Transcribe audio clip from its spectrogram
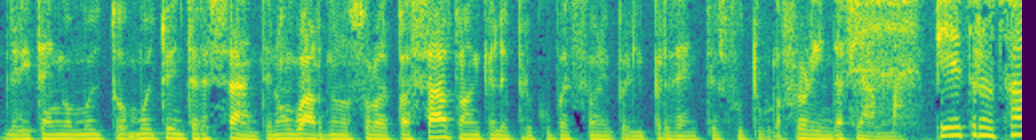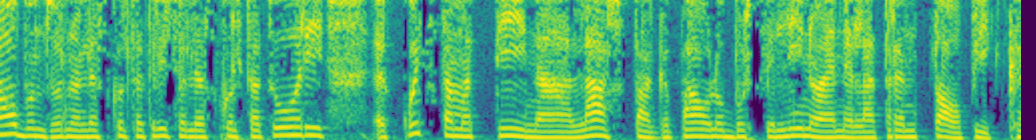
le ritengo molto, molto interessanti. Non guardano solo al passato, anche alle preoccupazioni per il presente e il futuro. Florinda Fiamma. Pietro, ciao, buongiorno alle ascoltatrici e agli ascoltatori. Eh, questa mattina l'hashtag Paolo Borsellino è nella trend topic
